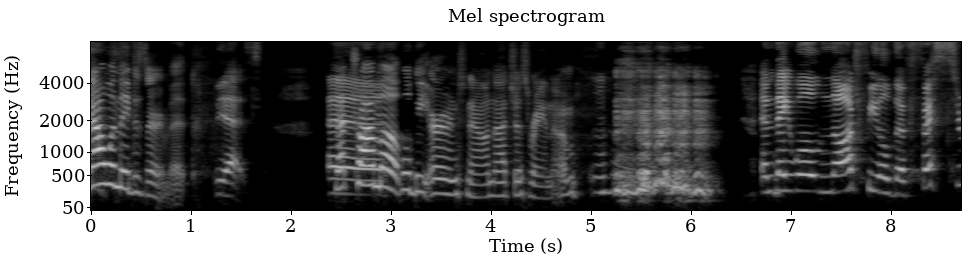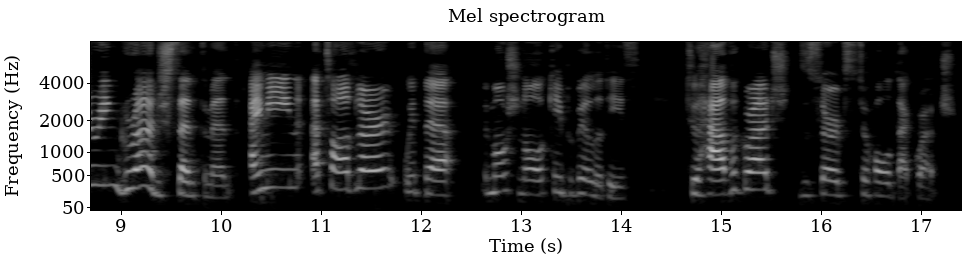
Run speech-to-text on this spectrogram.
now when they deserve it. Yes. That trauma will be earned now, not just random. mhm. And they will not feel the festering grudge sentiment. I mean, a toddler with the emotional capabilities to have a grudge deserves to hold that grudge.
